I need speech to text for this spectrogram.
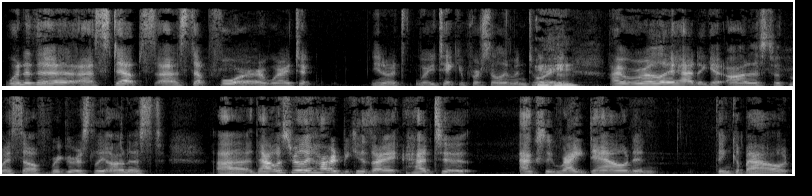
one of the uh, steps, uh, step four, where I took, you know, where you take your personal inventory. Mhm. I really had to get honest with myself, rigorously honest. Uh, that was really hard because I had to actually write down and think about,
